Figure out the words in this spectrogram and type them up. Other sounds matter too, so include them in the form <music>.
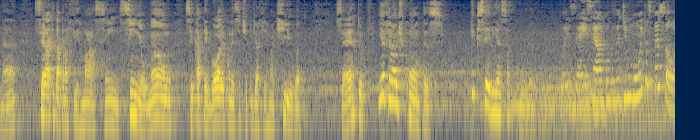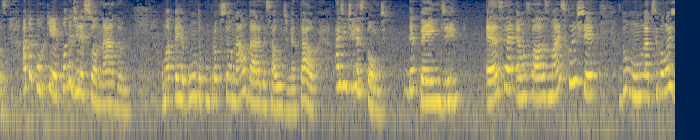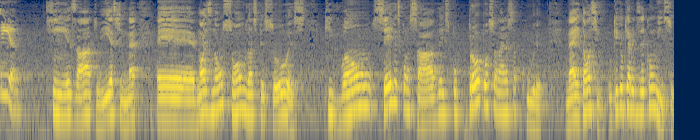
Né? Será que dá para afirmar assim, sim ou não, ser categórico nesse tipo de afirmativa? Certo? E afinal de contas, o que, que seria essa cura? Pois é, isso é a dúvida de muitas pessoas. Até porque, quando é direcionada uma pergunta para um profissional da área da saúde mental, a gente responde: depende. Essa é uma das palavras mais clichê do mundo da psicologia. Sim, exato. E assim, né? É, nós não somos as pessoas que vão ser responsáveis por proporcionar essa cura. Né? Então, assim, o que, que eu quero dizer com isso?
